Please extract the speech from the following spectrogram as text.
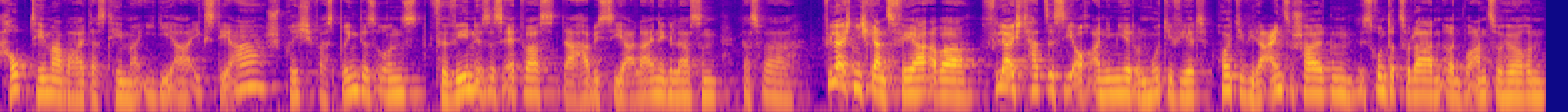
Hauptthema war halt das Thema IDA, XDA, sprich, was bringt es uns? Für wen ist es etwas? Da habe ich Sie alleine gelassen. Das war Vielleicht nicht ganz fair, aber vielleicht hat es sie auch animiert und motiviert, heute wieder einzuschalten, es runterzuladen, irgendwo anzuhören.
